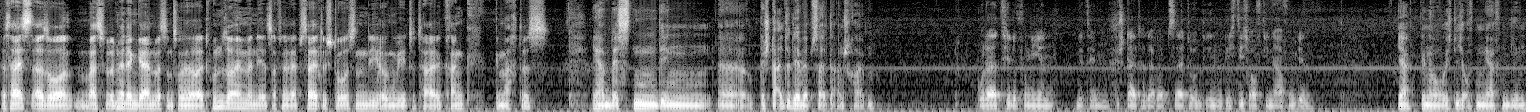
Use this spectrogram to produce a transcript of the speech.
Das heißt also, was würden wir denn gern, was unsere Hörer tun sollen, wenn die jetzt auf eine Webseite stoßen, die irgendwie total krank gemacht ist? Ja, am besten den äh, Gestalter der Webseite anschreiben. Oder telefonieren mit dem Gestalter der Webseite und ihm richtig auf die Nerven gehen. Ja, genau, richtig auf die Nerven gehen.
